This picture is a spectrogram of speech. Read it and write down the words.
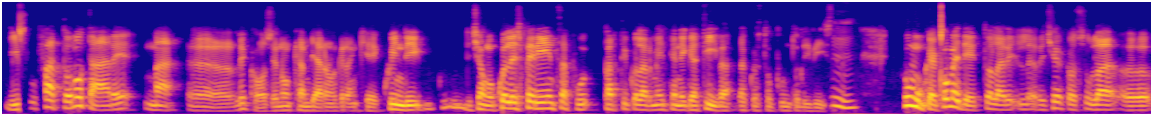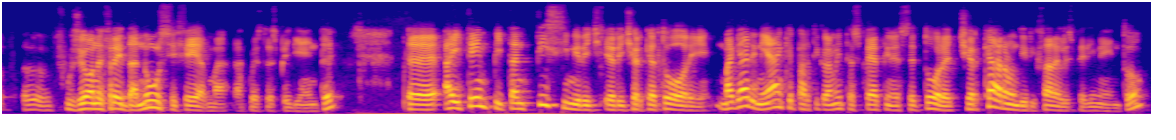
Gli fu fatto notare, ma eh, le cose non cambiarono granché. Quindi, diciamo, quell'esperienza fu particolarmente negativa da questo punto di vista. Mm. Comunque, come detto, la, la ricerca sulla uh, uh, fusione fredda non si ferma a questo espediente. Eh, ai tempi tantissimi ricercatori, magari neanche particolarmente esperti nel settore, cercarono di rifare l'esperimento.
